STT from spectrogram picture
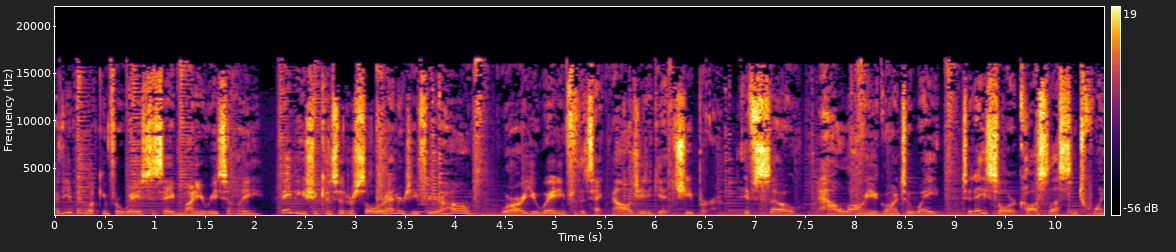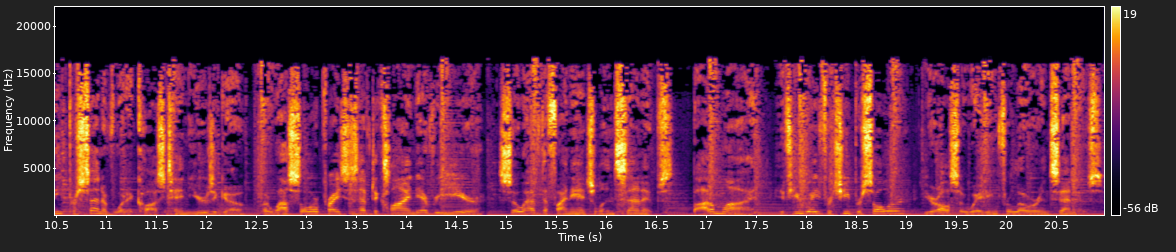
Have you been looking for ways to save money recently? Maybe you should consider solar energy for your home. Or are you waiting for the technology to get cheaper? If so, how long are you going to wait? Today's solar costs less than 20% of what it cost 10 years ago. But while solar prices have declined every year, so have the financial incentives. Bottom line, if you wait for cheaper solar, you're also waiting for lower incentives.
